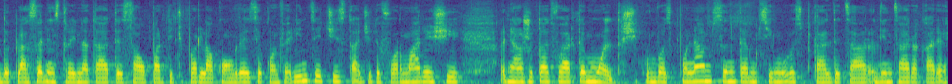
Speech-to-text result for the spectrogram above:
deplasări în străinătate sau participări la congrese, conferințe, ci stagii de formare și ne-a ajutat foarte mult. Și cum vă spuneam, suntem singurul spital de țară, din țară care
